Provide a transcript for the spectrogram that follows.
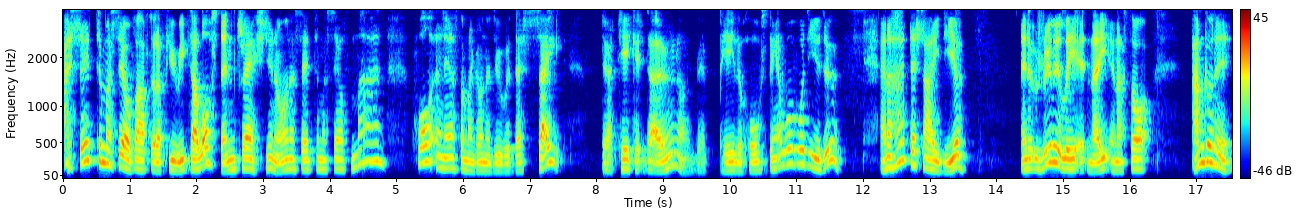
I said to myself after a few weeks, I lost interest, you know, and I said to myself, man, what on earth am I going to do with this site? Do I take it down or pay the hosting? What, what do you do? And I had this idea, and it was really late at night, and I thought, I'm going to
